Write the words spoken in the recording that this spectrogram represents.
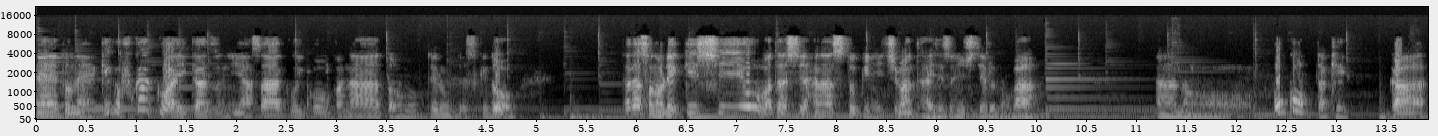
えっ、とね、結構深くはいかずに浅くいこうかなと思ってるんですけど、ただその歴史を私話すときに一番大切にしてるのが、あの、起こった結果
